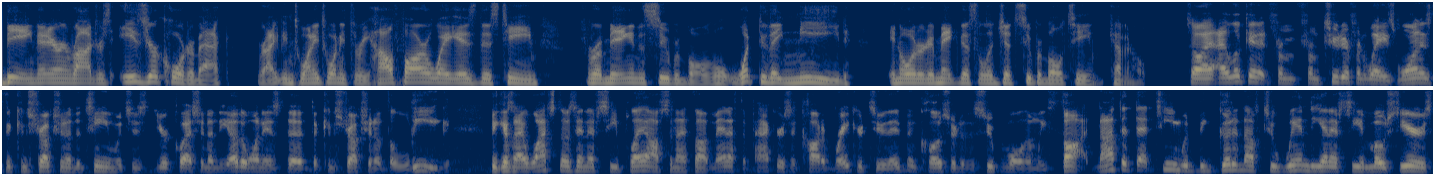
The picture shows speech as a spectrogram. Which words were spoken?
being that Aaron Rodgers is your quarterback, right, in 2023, how far away is this team from being in the Super Bowl? What do they need in order to make this a legit Super Bowl team, Kevin Holt? So I, I, look at it from from two different ways. One is the construction of the team, which is your question, and the other one is the the construction of the league. Because I watched those NFC playoffs and I thought, man, if the Packers had caught a break or two, they'd been closer to the Super Bowl than we thought. Not that that team would be good enough to win the NFC in most years,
